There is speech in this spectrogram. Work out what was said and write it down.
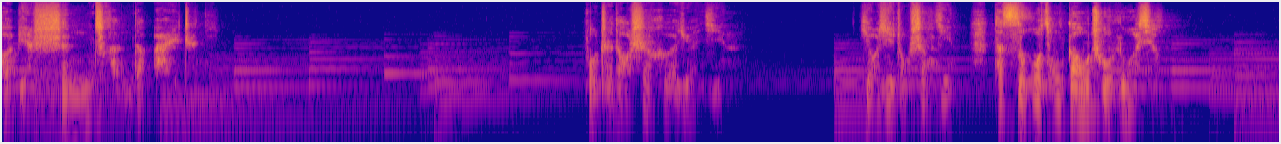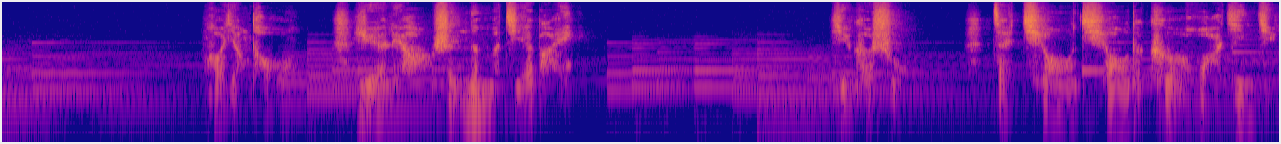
我便深沉的爱着你。不知道是何原因，有一种声音，它似乎从高处落下。我仰头，月亮是那么洁白，一棵树在悄悄地刻画阴影。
